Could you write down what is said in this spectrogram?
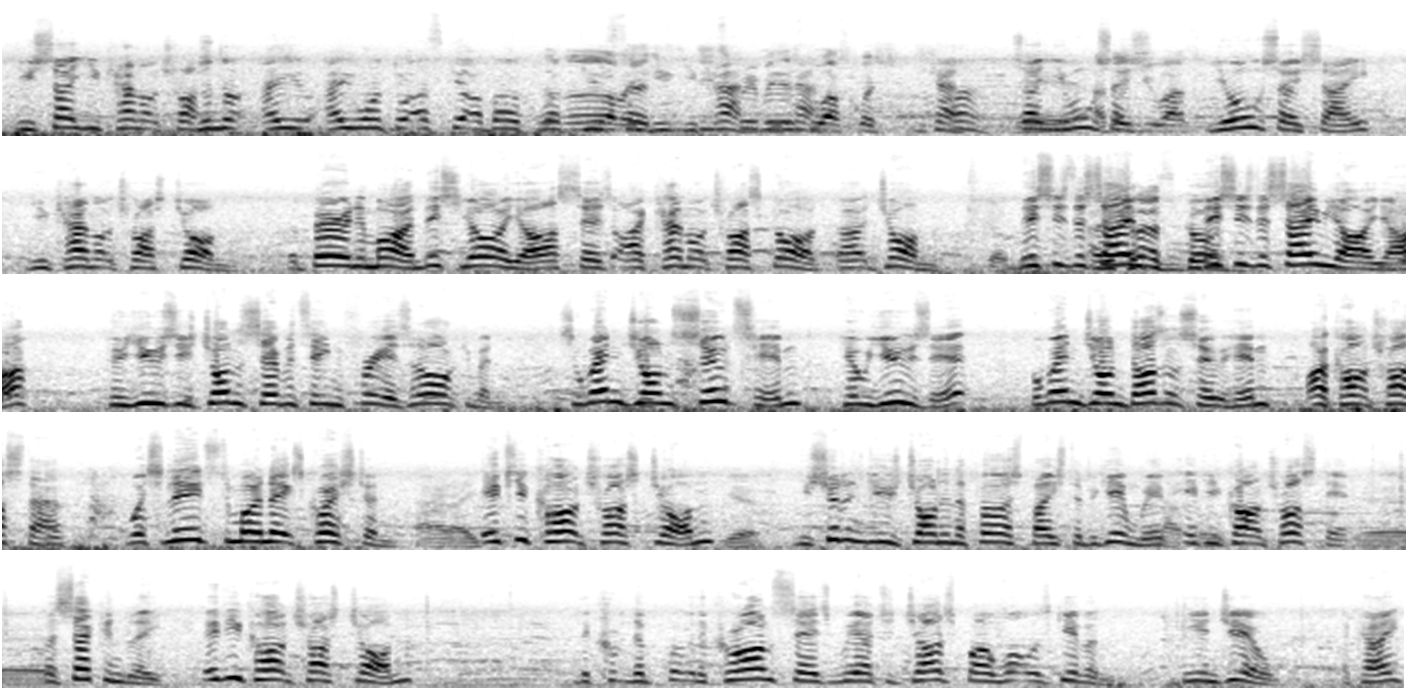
You say you cannot trust. No, no, I, I want to ask you about what no, you no, but said. You, you These can. three you minutes can. to ask questions. You can. Ah. so Yeah, you yeah, also you you also say you cannot trust John. But bearing in mind, this Yahya says I cannot trust God. Uh, John. This is the same. God. This is the same Yahya who uses John 17:3 as an argument. So when John suits him, he'll use it. But when John doesn't suit him, I can't trust that. Which leads to my next question. Alright. If you can't trust John, Yeah. you shouldn't use John in the first place to begin with if you can't trust it. But secondly, if you can't trust John, the, the, the Quran says we are to judge by what was given, the Injil. Okay?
